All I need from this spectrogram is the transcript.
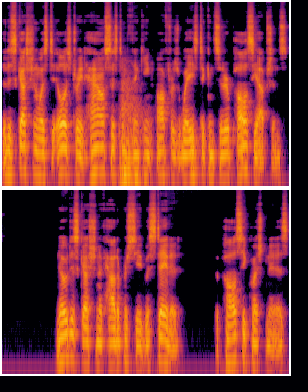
The discussion was to illustrate how system thinking offers ways to consider policy options. No discussion of how to proceed was stated. The policy question is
